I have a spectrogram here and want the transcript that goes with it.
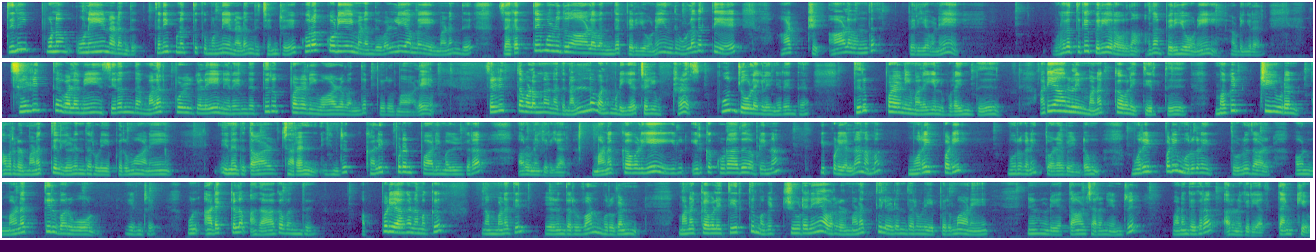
திணைப்புணம் உனே நடந்து திணைப்புணத்துக்கு முன்னே நடந்து சென்று குரக்கொடியை மணந்து வள்ளி அம்மையை மணந்து ஜகத்தை முழுது ஆள வந்த பெரியோனே இந்த உலகத்தையே ஆட்சி ஆள வந்த பெரியவனே. உலகத்துக்கே பெரியவர் அவர் தான் அதான் பெரியோனே அப்படிங்கிறார். செழித்த வளமே சிறந்த மலர்பொழிகளே நிறைந்த திருப்பழனி வாழ வந்த பெருமாளே. செழித்த வளம்னா என்னது? நல்ல வளமுடைய செழிவுற்ற பூஞ்சோலைகளை நிறைந்த திருப்பழனி மலையில் உறைந்து அடியார்களின் மனக்கவலை தீர்த்து மகிழ்ச்சியுடன் அவர்கள் மனத்தில் எழுந்தருளிய பெருமானே எனது தாழ் சரண் என்று களிப்புடன் பாடி மகிழ்கிறார் அருணகிரியார். மனக்கவலையே இல் இருக்கக்கூடாது அப்படின்னா இப்படியெல்லாம் நம்ம முறைப்படி முருகனை தொழ வேண்டும். முறைப்படி முருகனை தொழுதால் அவன் மனத்தில் வருவோன் என்று உன் அடைக்கலம் அதாக வந்து அப்படியாக நமக்கு நம் மனத்தில் எழுந்தருள்வான் முருகன். மனக்கவலை தீர்த்து மகிழ்ச்சியுடனே அவர்கள் மனத்தில் எழுந்தருளிய பெருமானே என்னுடைய தாழ் சரண் என்று வணங்குகிறார் அருணகிரியார். தேங்க்யூ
